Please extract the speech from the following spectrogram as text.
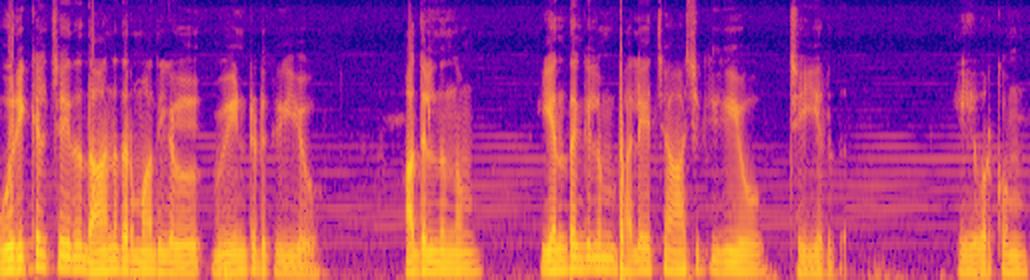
ഒരിക്കൽ ചെയ്ത ദാനധർമാദികൾ വീണ്ടെടുക്കുകയോ അതിൽ നിന്നും എന്തെങ്കിലും ഫലേച്ഛ ആശിക്കുകയോ ചെയ്യരുത്. ഏവർക്കും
